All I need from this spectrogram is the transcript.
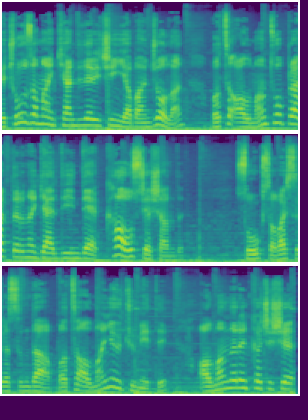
ve çoğu zaman kendileri için yabancı olan Batı Alman topraklarına geldiğinde kaos yaşandı. Soğuk Savaş sırasında Batı Almanya hükümeti Almanların kaçışı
